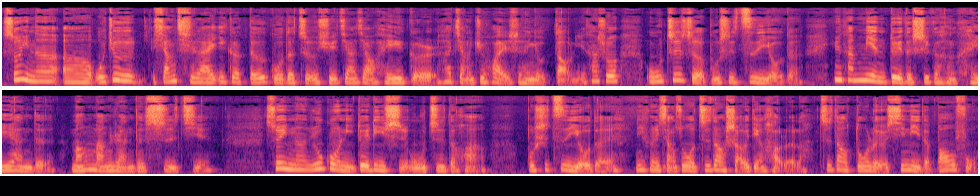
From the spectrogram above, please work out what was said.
所以呢，呃，我就想起来一个德国的哲学家叫黑格尔，他讲一句话也是很有道理。他说：“无知者不是自由的，因为他面对的是一个很黑暗的、茫茫然的世界。所以呢，如果你对历史无知的话，不是自由的。你可能想说，我知道少一点好了啦，知道多了有心理的包袱。”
